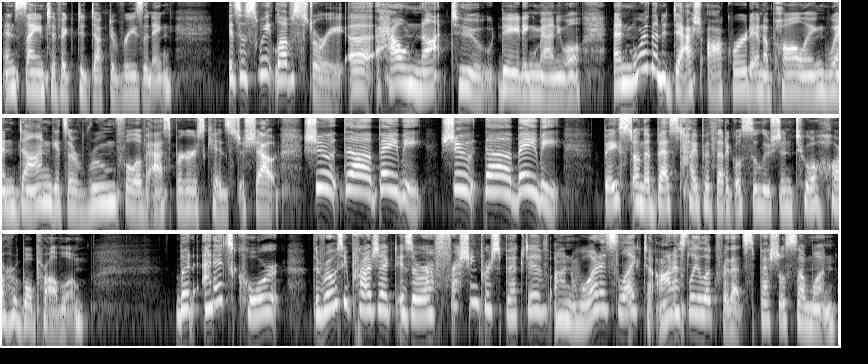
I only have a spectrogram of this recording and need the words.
and scientific deductive reasoning. It's a sweet love story, a how not to dating manual, and more than a dash awkward and appalling when Don gets a room full of Asperger's kids to shout, Shoot the baby! Shoot the baby! based on the best hypothetical solution to a horrible problem. But at its core, the Rosie Project is a refreshing perspective on what it's like to honestly look for that special someone.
